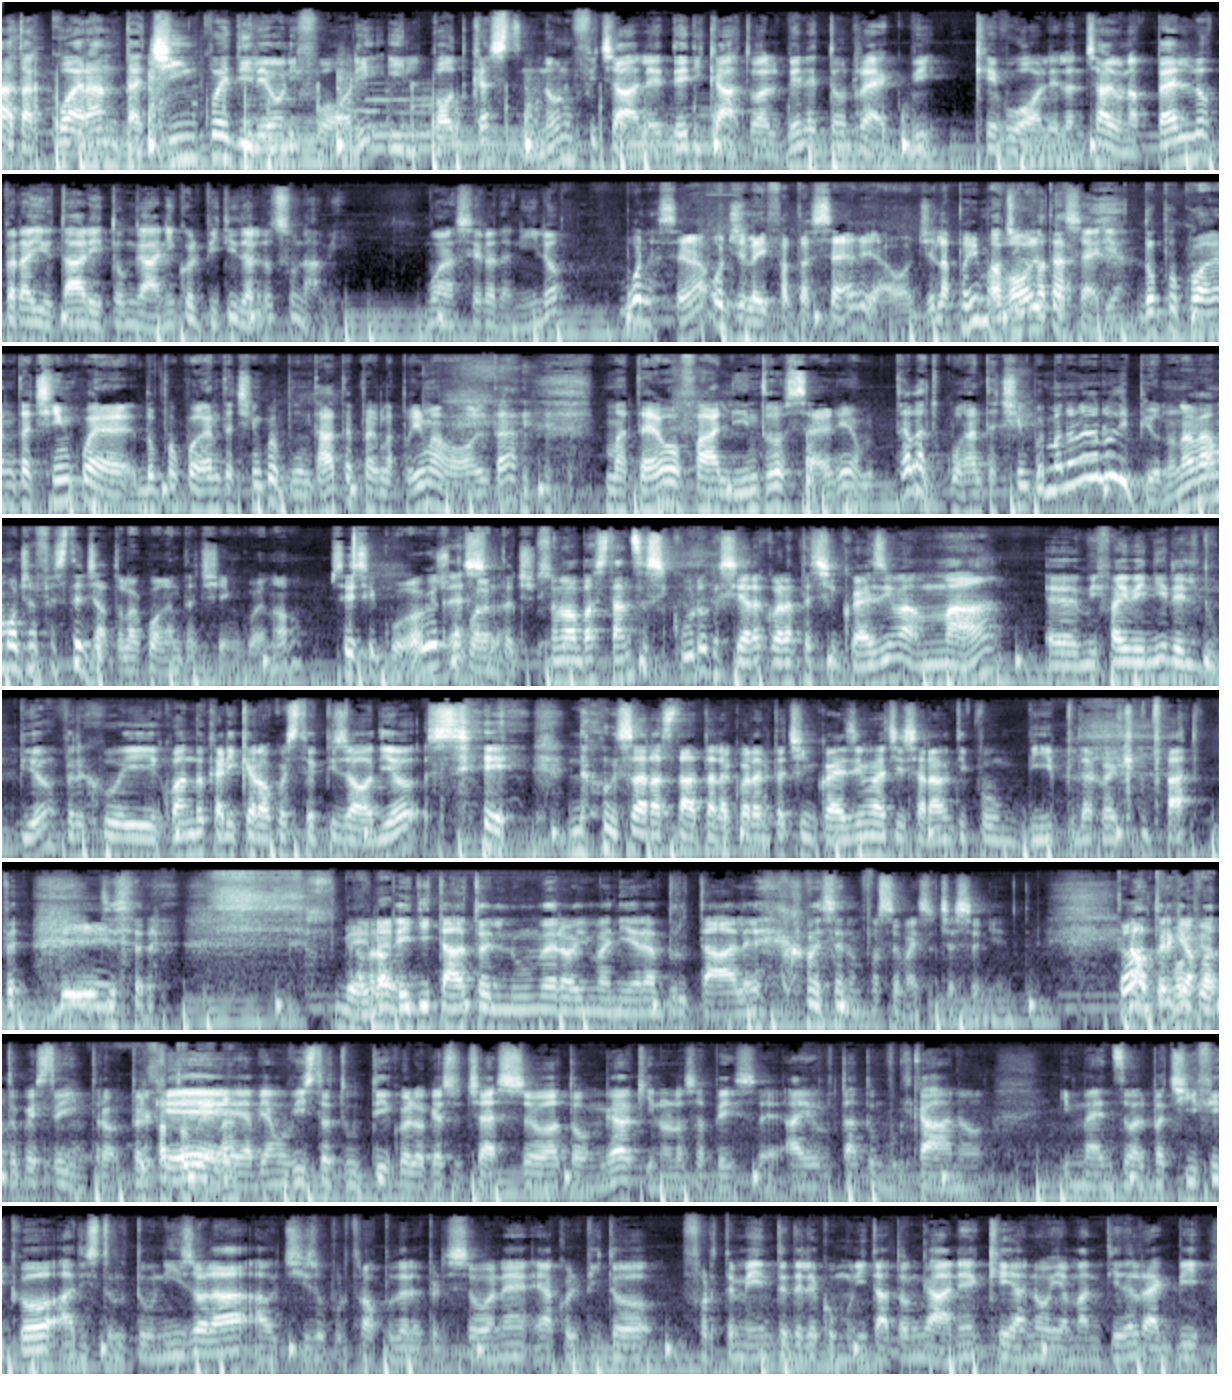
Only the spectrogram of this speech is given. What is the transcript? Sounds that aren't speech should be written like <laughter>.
puntata 45 di Leoni Fuori, il podcast non ufficiale dedicato al Benetton Rugby che vuole lanciare un appello per aiutare i tongani colpiti dallo tsunami. Buonasera Danilo. Buonasera, oggi l'hai fatta seria, oggi la prima Oggi volta. Dopo, 45, dopo 45 puntate per la prima volta <laughs> Matteo fa l'intro serio, tra l'altro 45 ma non erano di più, non avevamo già festeggiato la 45 no? Sei sicuro che sono Adesso 45? sono abbastanza sicuro che sia la 45esima, ma eh, mi fai venire il dubbio, per cui quando caricherò questo episodio, <laughs> se non sarà stata la 45esima, ci sarà un tipo un beep da qualche parte. Sì. Bene. Avrò editato il numero in maniera brutale, <laughs> come se non fosse mai successo niente. Tra No, perché ho proprio- fatto questo intro? Perché abbiamo visto tutti quello che è successo a Tonga, chi non lo sapesse, ha eruttato un vulcano in mezzo al Pacifico, ha distrutto un'isola, ha ucciso purtroppo delle persone e ha colpito fortemente delle comunità tongane che a noi amanti del rugby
